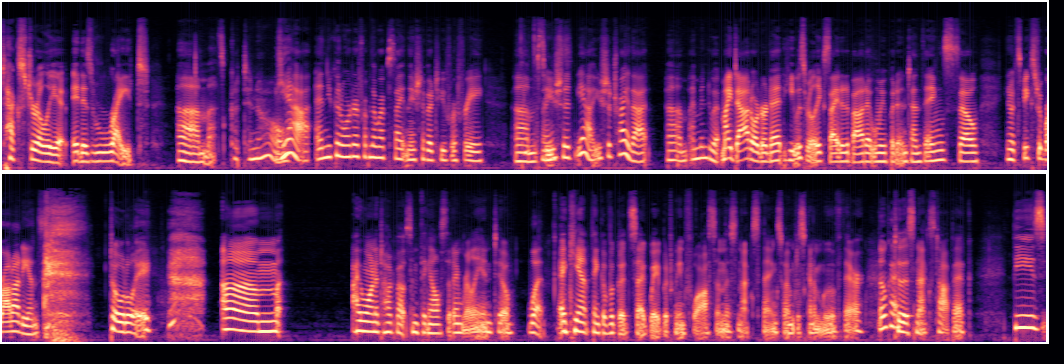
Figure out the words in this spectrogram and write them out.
texturally it, it is right. Um, It's good to know. yeah, and you can order from their website and they ship it to you for free. Um, so you should, yeah, you should try that. Um, I'm into it. My dad ordered it. He was really excited about it when we put it in ten things. So you know, it speaks to a broad audience. totally. Um, I want to talk about something else that I'm really into. what? I can't think of a good segue between floss and this next thing, so I'm just going to move there Okay. to this next topic. These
